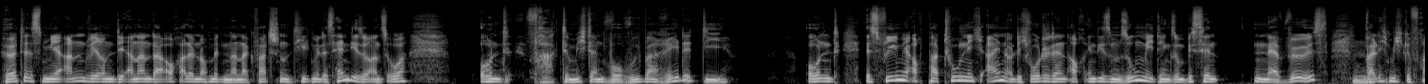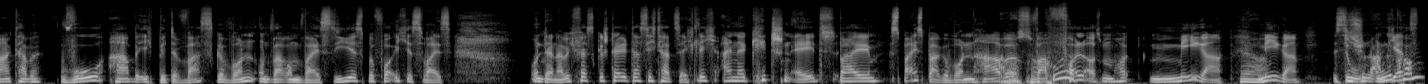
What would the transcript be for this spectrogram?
hörte es mir an, während die anderen da auch alle noch miteinander quatschen und hielt mir das Handy so ans Ohr und fragte mich dann, worüber redet die? Und es fiel mir auch partout nicht ein und ich wurde dann auch in diesem Zoom-Meeting so ein bisschen nervös, weil ich mich gefragt habe, wo habe ich bitte was gewonnen und warum weiß sie es, bevor ich es weiß? Und dann habe ich festgestellt, dass ich tatsächlich eine KitchenAid bei Spice Bar gewonnen habe. War cool. voll aus dem Heu Mega, Ja. mega. Ist die schon angekommen?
